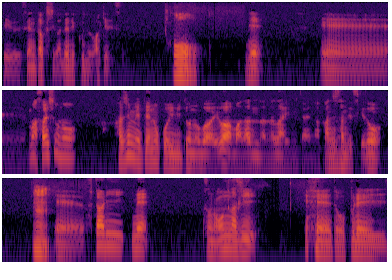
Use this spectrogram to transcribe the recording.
ていう選択肢が出てくるわけです。おう。で、えー、まあ最初の、初めての恋人の場合は、まあなるならないみたいな感じなんですけど、うん。えー、二人目、その同じ、えーと、プレイ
